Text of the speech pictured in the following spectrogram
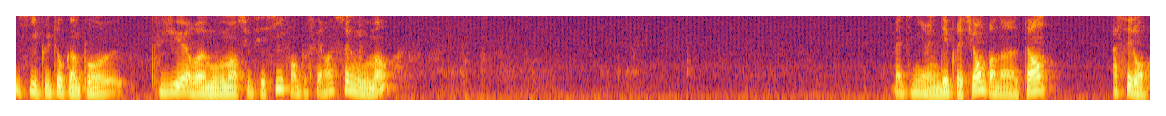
Ici, plutôt qu'un plusieurs mouvements successifs, on peut faire un seul mouvement. Maintenir une dépression pendant un temps assez long.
